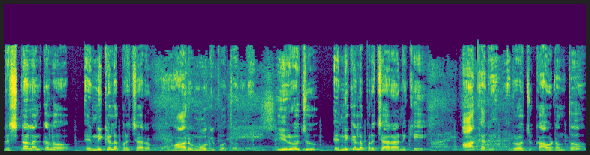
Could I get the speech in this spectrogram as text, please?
కృష్ణలంకలో ఎన్నికల ప్రచారం మారు మోగిపోతోంది. ఈరోజు ఎన్నికల ప్రచారానికి ఆఖరి రోజు కావడంతో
